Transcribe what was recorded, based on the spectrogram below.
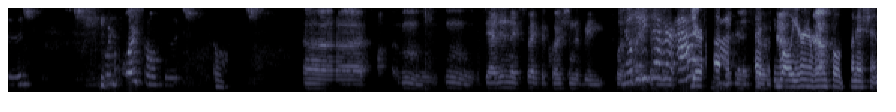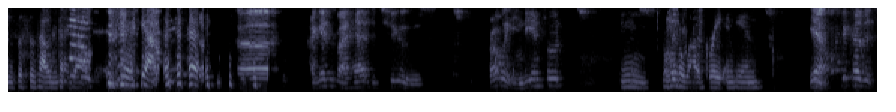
food or, or soul food. Uh, mm, mm. See, I didn't expect the question to be. flipped Nobody's back on ever asked You're us. Yeah, Uh, so well, you're in a now- room full of clinicians. This is how it's gonna go. Yeah. Uh, I guess if I had to choose, probably Indian food. Mm, we have a lot of great Indian. Yeah, only because it's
